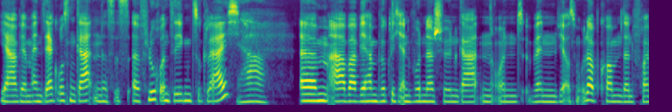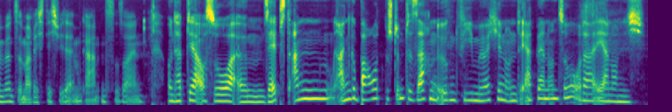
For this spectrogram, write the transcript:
Ja, wir haben einen sehr großen Garten. Das ist äh, Fluch und Segen zugleich. Ja. Ähm, aber wir haben wirklich einen wunderschönen Garten. Und wenn wir aus dem Urlaub kommen, dann freuen wir uns immer richtig, wieder im Garten zu sein. Und habt ihr auch so ähm, selbst an, angebaut bestimmte Sachen, irgendwie Möhrchen und Erdbeeren und so? Oder eher noch nicht?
